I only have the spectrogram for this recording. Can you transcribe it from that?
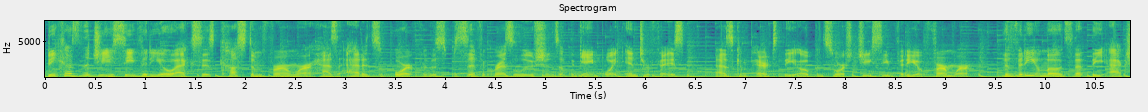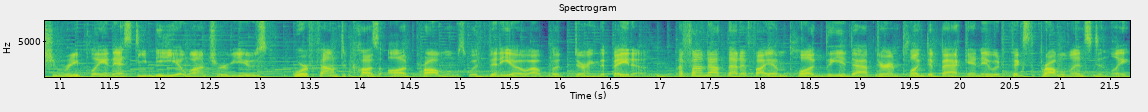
Because the GC Video X's custom firmware has added support for the specific resolutions of the Game Boy interface, as compared to the open source GC Video firmware, the video modes that the Action Replay and SD Media Launcher use were found to cause odd problems with video output during the beta. I found out that if I unplugged the adapter and plugged it back in, it would fix the problem instantly,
